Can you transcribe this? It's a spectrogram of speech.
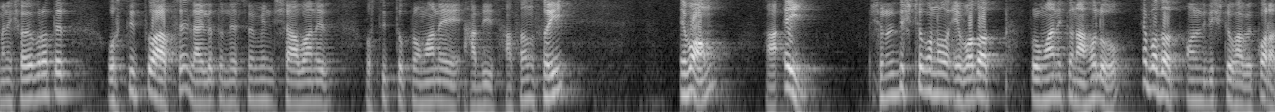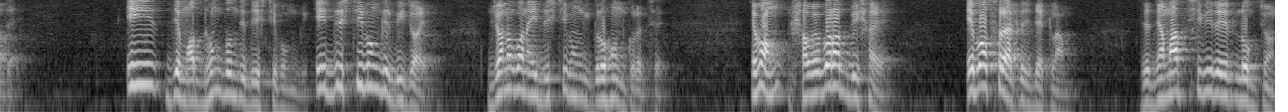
মানে শবেবরাতের অস্তিত্ব আছে লাইলাতুল নেসমিন শাহবানের অস্তিত্ব প্রমাণে হাদিস হাসান সহি। এবং এই সুনির্দিষ্ট কোনো এবাদত প্রমাণিত না হলেও এবাদত অনির্দিষ্টভাবে করা যায়। এই যে মধ্যমপন্থী দৃষ্টিভঙ্গি, এই দৃষ্টিভঙ্গির বিজয়, জনগণ এই দৃষ্টিভঙ্গি গ্রহণ করেছে এবং শবে বরাত বিষয়ে এবছর অ্যাটলিস্ট দেখলাম যে জামাত শিবিরের লোকজন,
